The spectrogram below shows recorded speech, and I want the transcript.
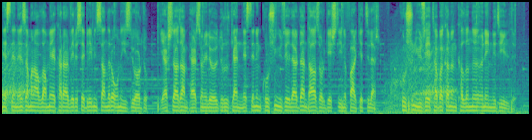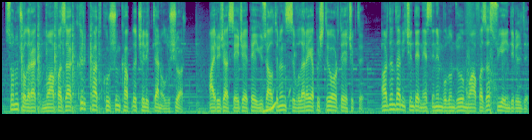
Nesne ne zaman avlanmaya karar verirse bilim insanları onu izliyordu. Yaşlı adam personeli öldürürken Nesne'nin kurşun yüzeylerden daha zor geçtiğini fark ettiler. Kurşun yüzey tabakanın kalınlığı önemli değildi. Sonuç olarak muhafaza 40 kat kurşun kaplı çelikten oluşuyor. Ayrıca SCP-106'nın sıvılara yapıştığı ortaya çıktı. Ardından içinde nesnenin bulunduğu muhafaza suya indirildi.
